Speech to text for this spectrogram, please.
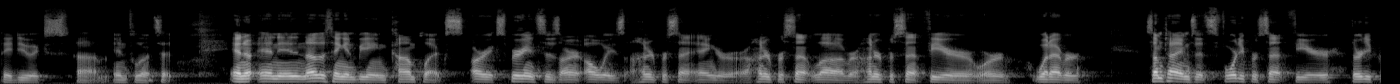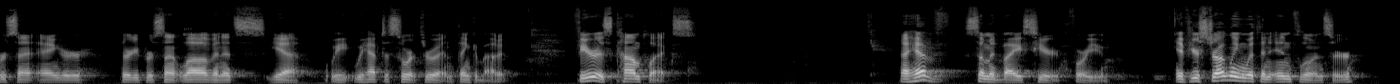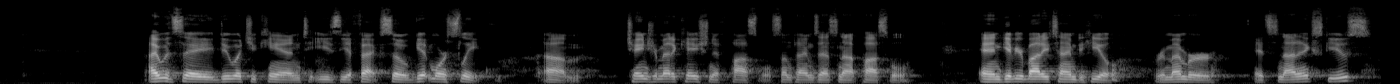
they do ex, um, influence it. And, and another thing in being complex, our experiences aren't always 100% anger or 100% love or 100% fear or whatever. Sometimes it's 40% fear, 30% anger, 30% love, and it's, yeah, we, we have to sort through it and think about it. Fear is complex. I have some advice here for you. If you're struggling with an influencer, I would say do what you can to ease the effects. So get more sleep. Um, change your medication if possible. Sometimes that's not possible. And give your body time to heal. Remember, it's not an excuse.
